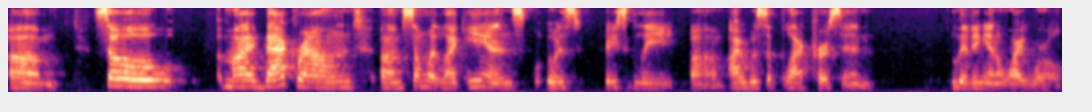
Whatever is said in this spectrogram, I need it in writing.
Um, so my background, um, somewhat like Ian's, was basically um, I was a black person living in a white world,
